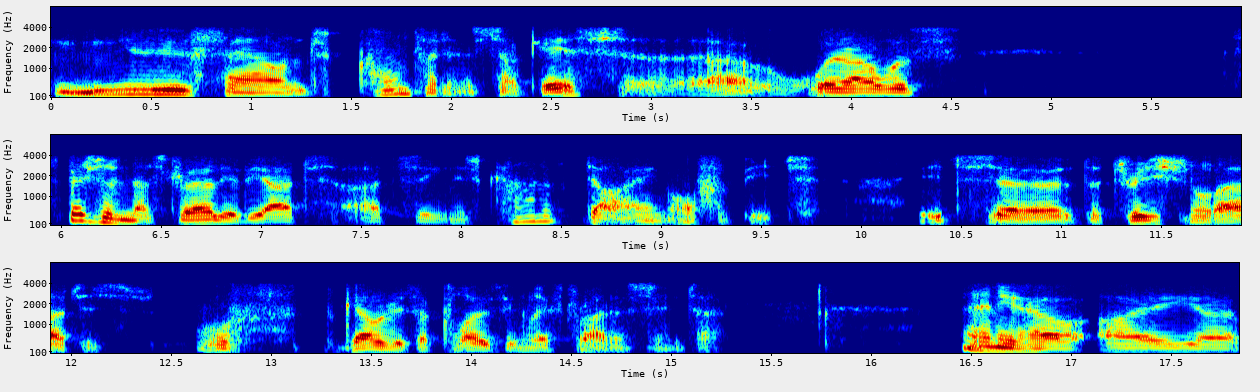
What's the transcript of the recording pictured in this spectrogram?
newfound confidence, I guess, uh, where I was, especially in Australia, the art art scene is kind of dying off a bit. It's uh, the traditional art is, oof, the galleries are closing left, right, and centre. Anyhow, I uh,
